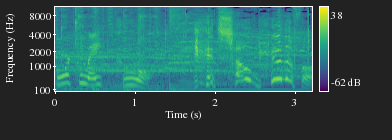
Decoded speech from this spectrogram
428 Cool. It's so beautiful.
